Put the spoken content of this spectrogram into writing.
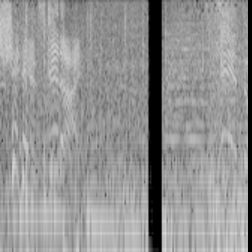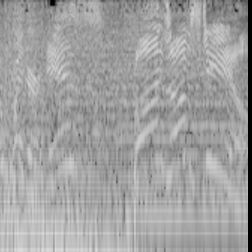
Chance, did I? And the winner is Buns of Steel.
